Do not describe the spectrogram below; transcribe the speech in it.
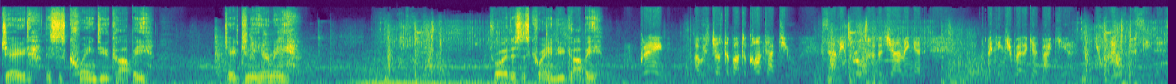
Jade, this is Crane. Do you copy? Jade, can you hear me? Troy, this is Crane. Do you copy? Crane, I was just about to contact you. Savvy broke through the jamming and I think you better get back here. You have to see this.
